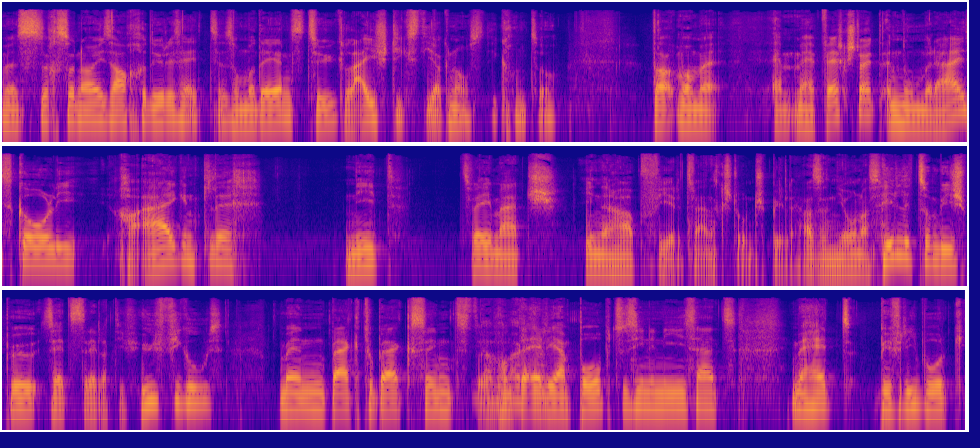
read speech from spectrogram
wenn sich so neue Sachen durchsetzen, so modernes Zeug, Leistungsdiagnostik und so. Da, wo man, äh, man hat festgestellt, ein Nummer 1 Goalie kann eigentlich nicht zwei Matches innerhalb von 24 Stunden spielen. Also ein Jonas Hiller zum Beispiel setzt relativ häufig aus, wenn Back-to-Back sind. Da Ja, kommt der. Elian Bob zu seinen Einsätzen. Man hat bei Freiburg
